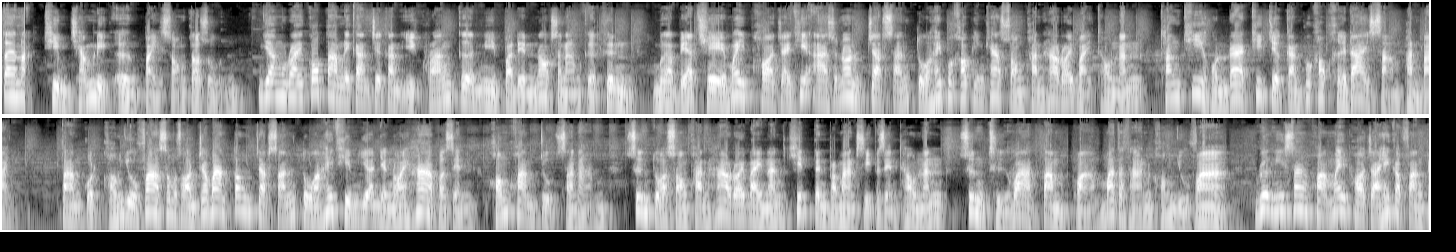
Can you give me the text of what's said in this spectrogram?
แต่นะทีมแชมป์ลีกเอิงไป 2 ต่อ 0 อย่างไรก็ตามในการเจอกันอีกครั้งเกิดมีประเด็นนอกสนามเกิดขึ้น เมื่อเบียเชไม่พอใจที่อาร์เซนอลจัดสรรตัวให้พวกเขาเพียงแค่ 2,500 ใบเท่านั้น ทั้งที่หนแรกที่เจอกันพวกเขาเคยได้ 3,000 ใบ ตามกฎของยูฟ่าสโมสรเจ้าบ้านต้องจัดสรรตัวให้ทีมเยือนอย่างน้อย 5%ของความจุสนาม ซึ่งตัว2,500 ใบนั้นคิดเป็นประมาณ 4%เท่านั้น ซึ่งถือว่าต่ำกว่ามาตรฐานของยูฟ่าเรื่องนี้สร้างความไม่พอใจให้กับฝั่งเป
